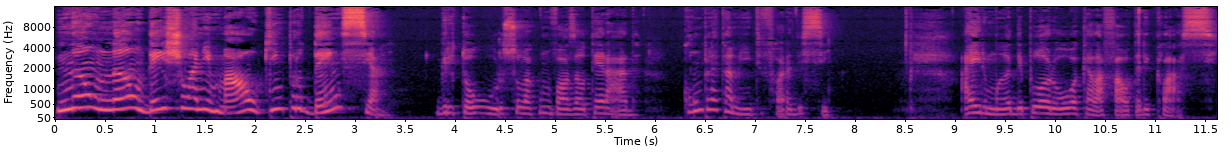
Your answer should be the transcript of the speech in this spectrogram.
Não, não, deixe o animal, que imprudência! gritou Úrsula com voz alterada, completamente fora de si. A irmã deplorou aquela falta de classe,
